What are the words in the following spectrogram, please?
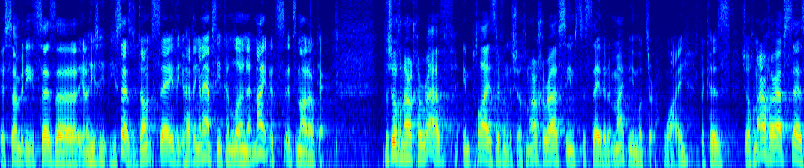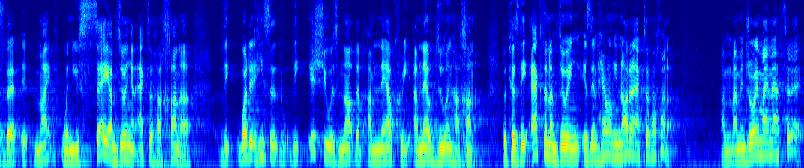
if somebody says, uh, you know, he, he says, don't say that you're having an app so you can learn at night, it's, it's not okay. The Shulchan Aruch Harav implies differently. Shulchan Aruch Harav seems to say that it might be mutter. Why? Because Shulchan Aruch Harav says that it might, when you say I'm doing an act of hachana, the, what it, he said, the issue is not that I'm now, cre- I'm now doing hachana, because the act that I'm doing is inherently not an act of hachana. I'm, I'm, enjoying my nap today.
